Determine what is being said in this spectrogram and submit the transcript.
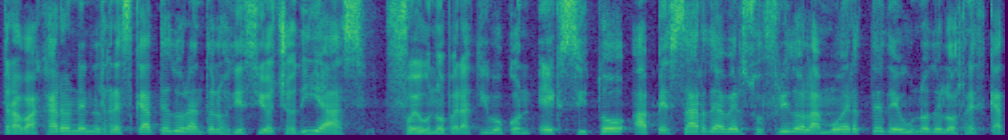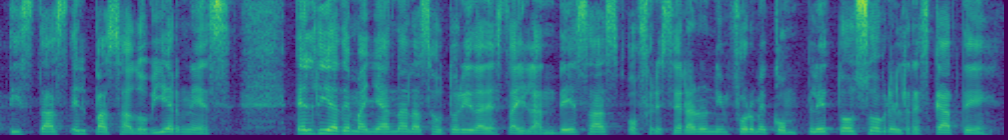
trabajaron en el rescate durante los 18 días. Fue un operativo con éxito a pesar de haber sufrido la muerte de uno de los rescatistas el pasado viernes. El día de mañana las autoridades tailandesas ofrecerán un informe completo sobre el rescate.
